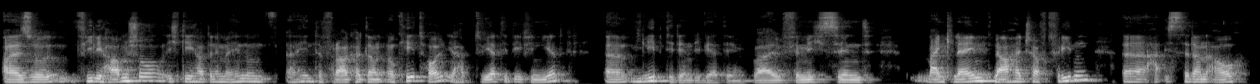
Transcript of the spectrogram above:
Also viele haben schon, ich gehe halt dann immer hin und äh, hinterfrage halt dann, okay, toll, ihr habt Werte definiert. Äh, wie lebt ihr denn die Werte? Weil für mich sind mein Claim, Klarheit schafft Frieden, äh, ist ja dann auch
